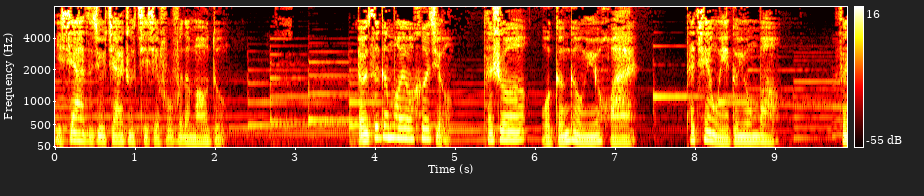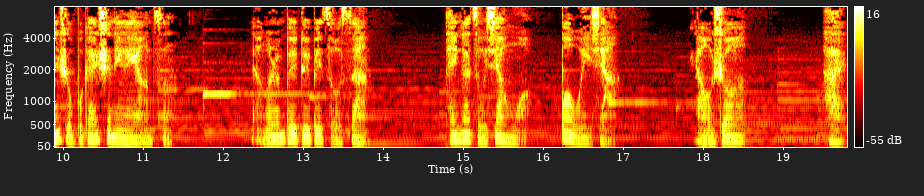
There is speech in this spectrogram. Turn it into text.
一下子就夹住起起伏伏的毛肚。有一次跟朋友喝酒，他说我耿耿于怀。他欠我一个拥抱，分手不该是那个样子。两个人背对背走散，他应该走向我，抱我一下，然后说：“嗨，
